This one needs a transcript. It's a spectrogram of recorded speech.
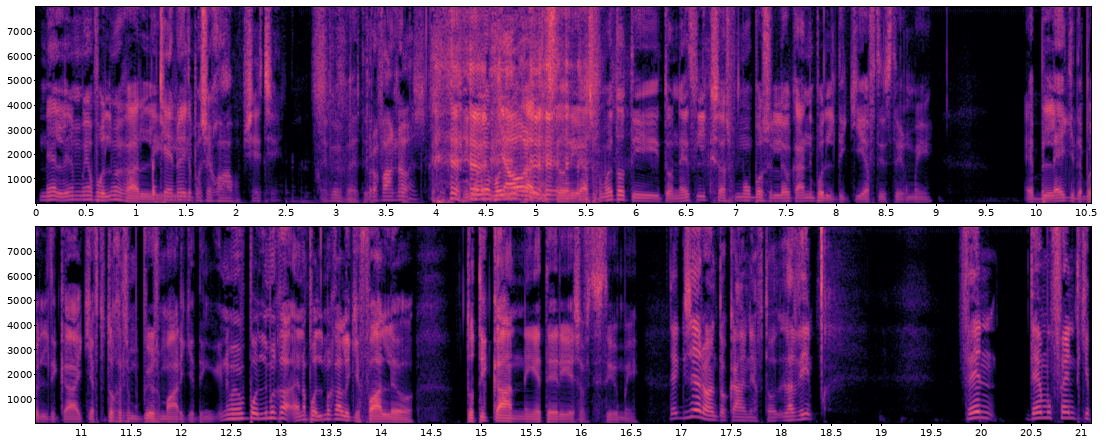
Ναι, αλλά είναι μια πολύ μεγάλη. Και εννοείται πως έχω άποψη έτσι. Ε, βέβαια. τι. Προφανώς. είναι μια πολύ Για όλα. μεγάλη ιστορία. Α πούμε το ότι το Netflix, ας πούμε, όπως λέω, κάνει πολιτική αυτή τη στιγμή. Εμπλέκεται πολιτικά και αυτό το χρησιμοποιεί ως marketing. Είναι μια πολύ μεγα... ένα πολύ μεγάλο κεφάλαιο το τι κάνουν οι εταιρείες αυτή τη στιγμή. δεν ξέρω αν το κάνει αυτό. Δηλαδή, δεν, δεν μου φαίνεται και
